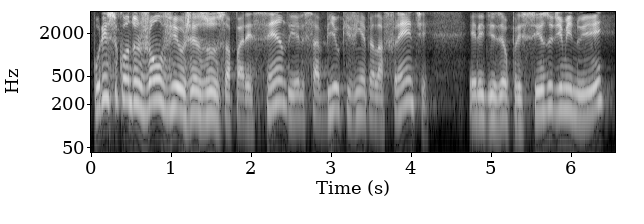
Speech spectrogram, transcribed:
Por isso, quando João viu Jesus aparecendo e ele sabia o que vinha pela frente, ele diz: Eu preciso diminuir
